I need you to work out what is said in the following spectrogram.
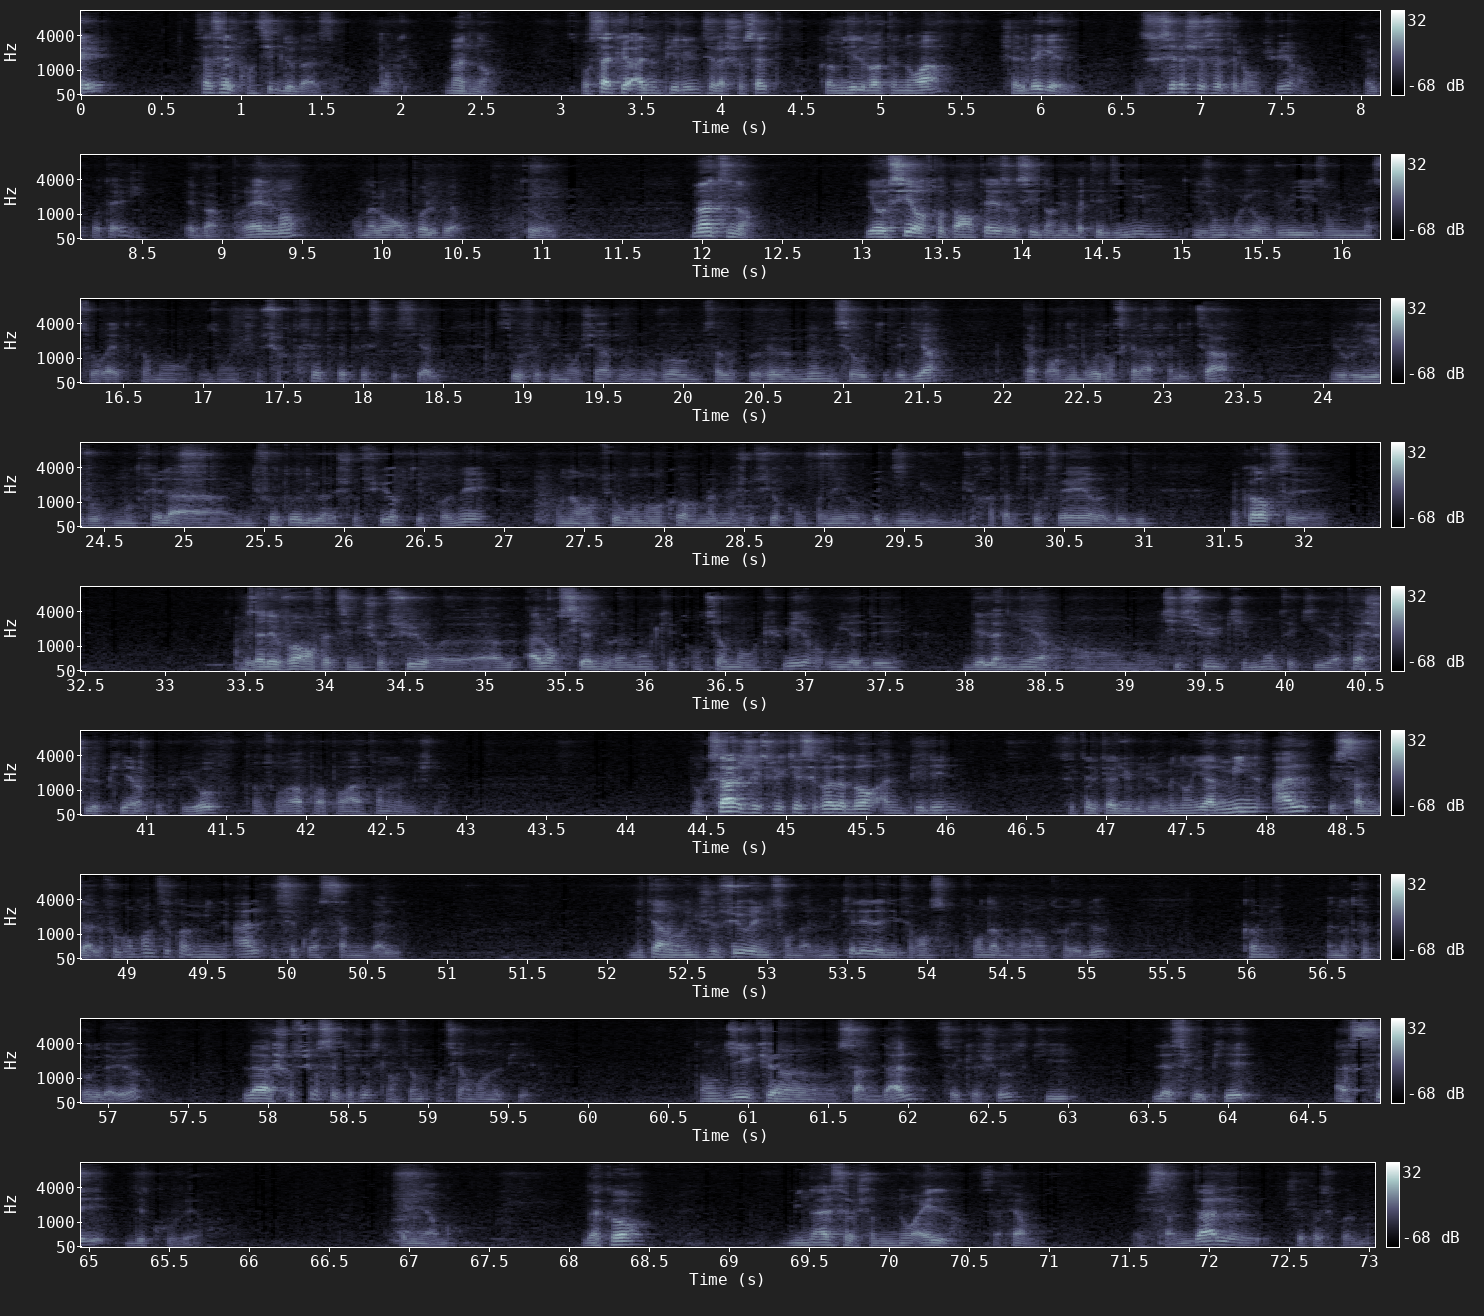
Ça, c'est le principe de base. Donc, maintenant, c'est pour ça que Anne Piline, c'est la chaussette, comme dit le Vortenroy, chez le Beged. Parce que si la chaussette est en cuir, et qu'elle protège, eh bien, réellement, on, a, on peut le faire, en théorie. Maintenant, il y a aussi, entre parenthèses, aussi dans les bâtés d'inim, ils ont aujourd'hui, ils ont une massorette, comment Ils ont une chaussure très très très spéciale. Si vous faites une recherche, de nouveau, ça vous pouvez même sur Wikipédia, tapez en hébreu dans ce cas-là, Khalitza, et vous, il vous montrer une photo de la chaussure qu'ils prenaient. On a, encore même la chaussure qu'on prenait au Bedin du, Khatam Sofer, D'accord Vous allez voir, en fait, c'est une chaussure euh, à, l'ancienne, vraiment, qui est entièrement en cuir, où il y a des, lanières en, tissu qui montent et qui attachent le pied un peu plus haut, comme on verra par rapport à la fin de la Mishnah. Donc ça, j'ai expliqué c'est quoi d'abord Anpilin, c'était le cas du milieu. Maintenant, il y a Minhal et Sandal. Il faut comprendre c'est quoi Minhal et c'est quoi Sandal? Littéralement une chaussure et une sandale. Mais quelle est la différence fondamentale entre les deux? Comme à notre époque d'ailleurs, la chaussure c'est quelque chose qui enferme entièrement le pied. Tandis qu'un sandal, c'est quelque chose qui laisse le pied assez découvert. Premièrement. D'accord? Minal, le de Noël, ça ferme. Et sandal, je sais pas c'est quoi le mot.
